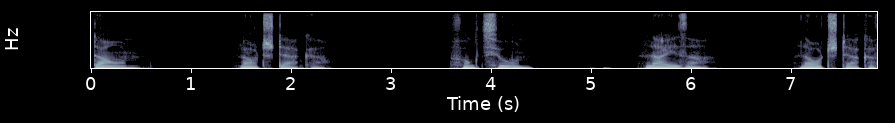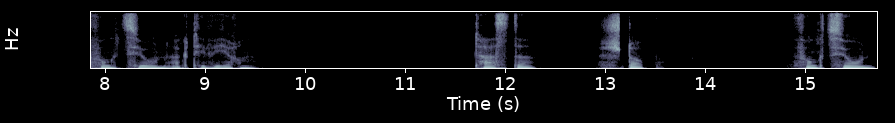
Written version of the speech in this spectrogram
Down Lautstärke Funktion leiser Lautstärkefunktion aktivieren. Taste Stopp Funktion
